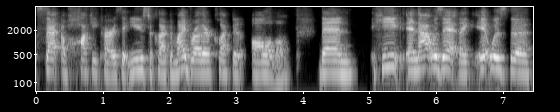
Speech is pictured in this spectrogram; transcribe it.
set of hockey cards that you used to collect, and my brother collected all of them, then he and that was it. Like it was the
